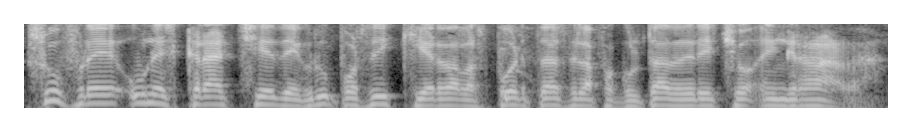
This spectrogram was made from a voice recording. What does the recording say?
sufre un escrache de grupos de izquierda a las puertas de la Facultad de Derecho en Granada.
